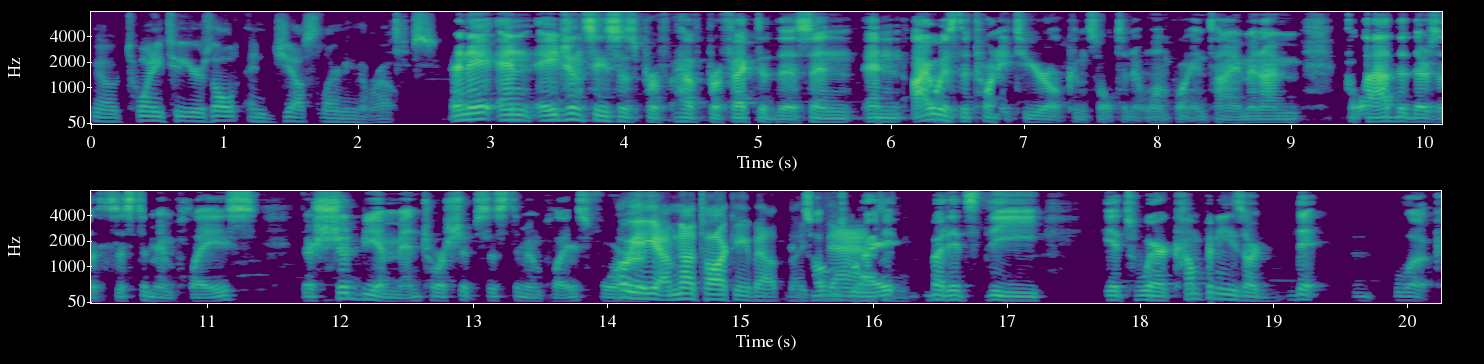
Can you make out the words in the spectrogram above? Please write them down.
you know 22 years old and just learning the ropes. And and agencies has perf- have perfected this, and and I was the 22 year old consultant at one point in time, and I'm glad that there's a system in place. There should be a mentorship system in place for Oh yeah, yeah, I'm not talking about like that. right? and- But it's the it's where companies are that look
